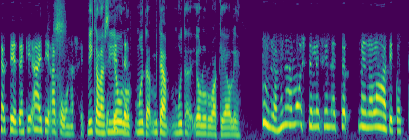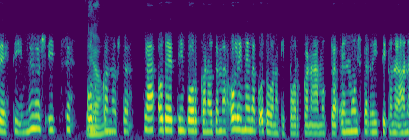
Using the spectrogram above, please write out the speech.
ja tietenkin äiti apuna sitten. Minkälaisia Ja joulu, sitten- muita, mitä muita jouluruokia oli? Kyllä, minä muistelisin, että meillä laatikot tehtiin myös itse porkkanoista. Lä- otettiin porkkanoita. Mä oli meillä kotonakin porkkanaa, mutta en muista riittikö ne aina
